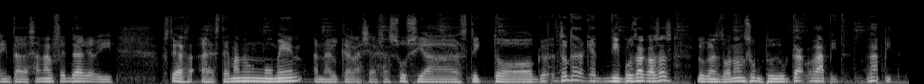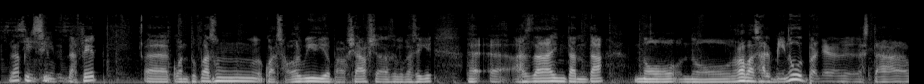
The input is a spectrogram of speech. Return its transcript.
interessant el fet de dir hòstia, estem en un moment en el que les xarxes socials, TikTok, tot aquest tipus de coses, el que ens donen és un producte ràpid, ràpid, ràpid. Sí, sí. De fet, eh, quan tu fas un, qualsevol vídeo per xarxes, el que sigui, eh, eh, has d'intentar no, no robes el minut, perquè està,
